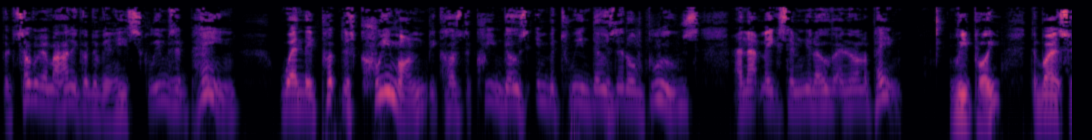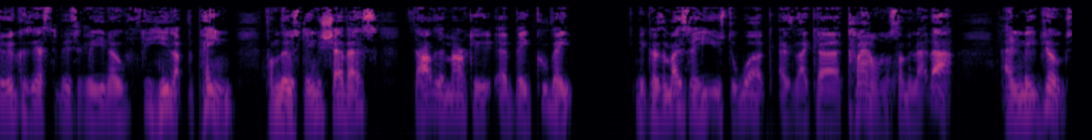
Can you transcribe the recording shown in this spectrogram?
but he screams in pain when they put this cream on because the cream goes in between those little grooves and that makes him, you know, in a lot of pain. Ripoy, the boyasur, because he has to basically, you know, heal up the pain from those things. Have the American uh, Kuve, because the Meister, he used to work as like a clown or something like that and make jokes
